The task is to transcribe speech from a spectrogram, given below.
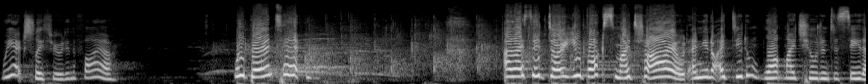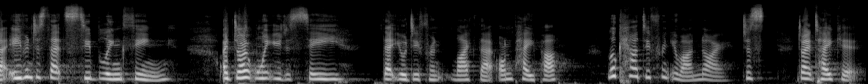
we actually threw it in the fire. We burnt it. And I said, Don't you box my child. And you know, I didn't want my children to see that, even just that sibling thing. I don't want you to see that you're different like that on paper. Look how different you are. No, just don't take it.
